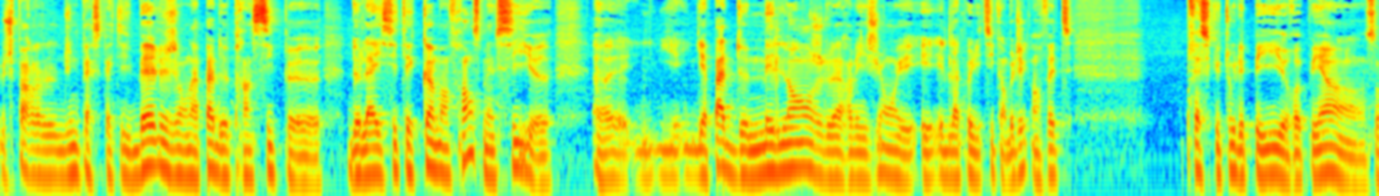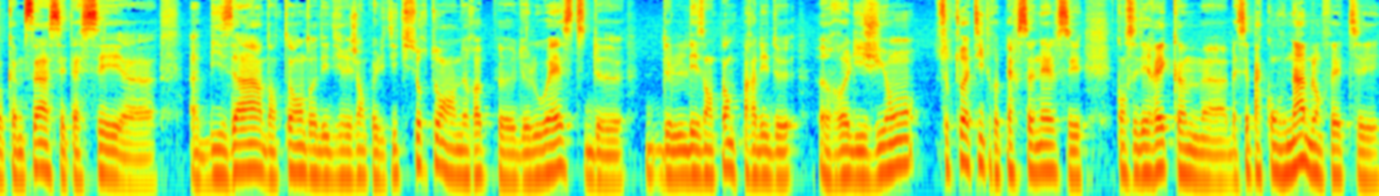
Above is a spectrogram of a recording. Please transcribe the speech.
je parle d'une perspective belge, on n'a pas de principe euh, de laïcité comme en France, même si il euh, n'y euh, a pas de mélange de la religion et, de la politique en Belgique. En fait, presque tous les pays européens sont comme ça. C'est assez bizarre d'entendre des dirigeants politiques, surtout en Europe de l'Ouest, de les entendre parler de religion. Surtout à titre personnel, c'est considéré comme euh, ben, c'est pas convenable en fait, c'est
